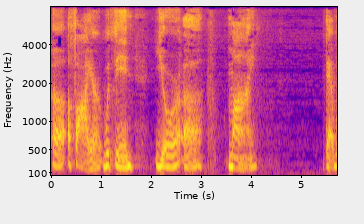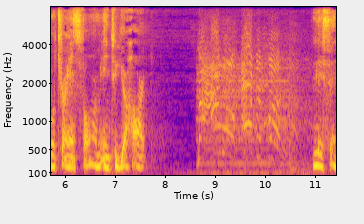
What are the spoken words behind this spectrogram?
uh, a fire within your uh, mind that will transform into your heart. Now I want everybody Listen.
